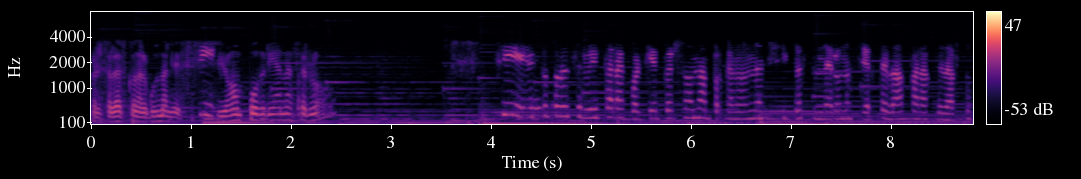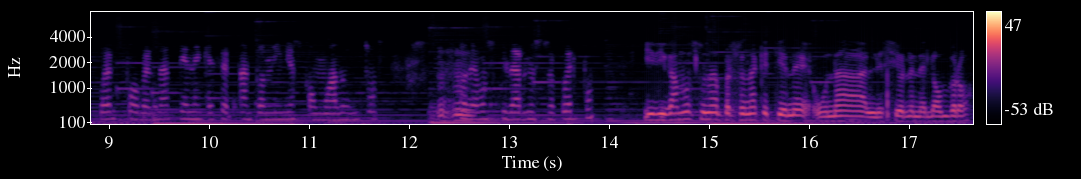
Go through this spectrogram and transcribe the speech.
personas con alguna lesión, ¿podrían hacerlo? Sí, esto puede servir para cualquier persona porque no necesitas tener una cierta edad para cuidar tu cuerpo, ¿verdad? Tienen que ser tanto niños como adultos. Podemos cuidar nuestro cuerpo. Y digamos una persona que tiene una lesión en el hombro.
